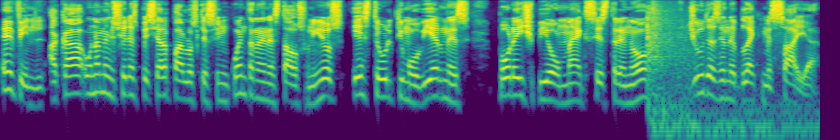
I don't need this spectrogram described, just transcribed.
En fin, acá una mención especial para los que se encuentran en Estados Unidos. Este último viernes por HBO Max se estrenó Judas and the Black Messiah.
